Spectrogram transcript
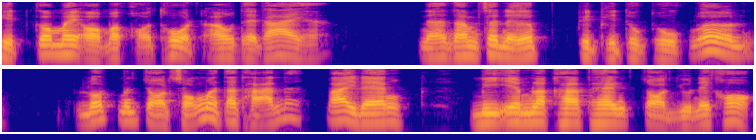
ผิดก็ไม่ออกมาขอโทษ เอาแต่ได้ฮะนะนำเสนอผิดผิดถูกถูกว่ารถมันจอดสองมาตรฐานนะป้ายแดง BM ราคาแพงจอดอยู่ในคอก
